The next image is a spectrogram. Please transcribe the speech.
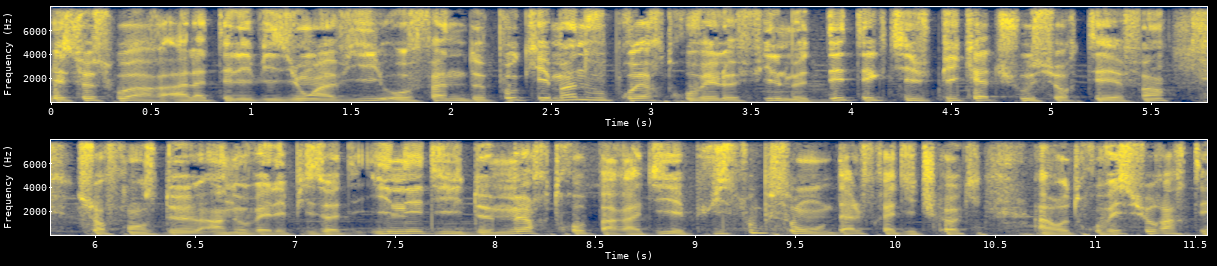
Et ce soir, à la télévision, avis aux fans de Pokémon, vous pourrez retrouver le film Détective Pikachu sur TF1. Sur France 2, un nouvel épisode inédit de Meurtre au paradis et puis Soupçon d'Alfred Hitchcock à retrouver sur Arte.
